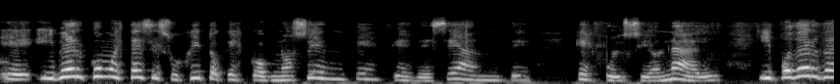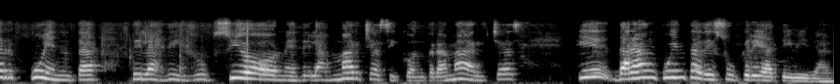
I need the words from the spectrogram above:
eh, y ver cómo está ese sujeto que es cognoscente, que es deseante, que es pulsional, y poder dar cuenta de las disrupciones, de las marchas y contramarchas que darán cuenta de su creatividad.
